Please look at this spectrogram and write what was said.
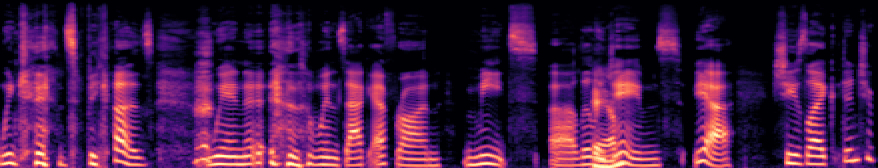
when kids, because when when Zac Efron meets uh, Lily Pam? James, yeah, she's like, "Didn't your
